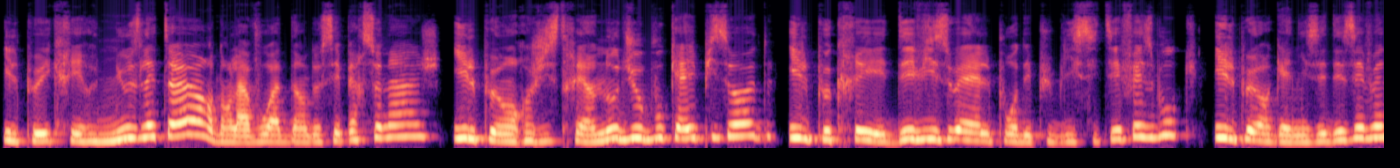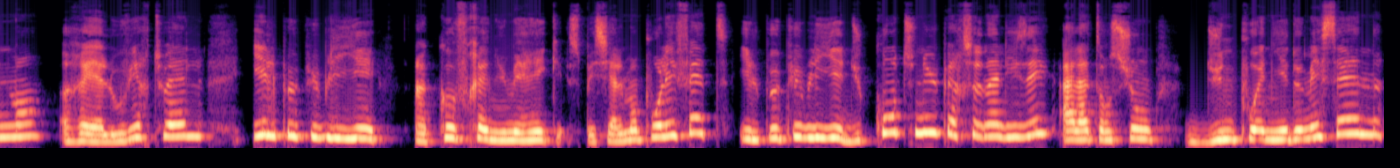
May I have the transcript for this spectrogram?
Il peut écrire une newsletter dans la voix d'un de ses personnages, il peut enregistrer un audiobook à épisode, il peut créer des visuels pour des publicités Facebook, il peut organiser des événements, réels ou virtuels, il peut publier un coffret numérique spécialement pour les fêtes, il peut publier du contenu personnalisé à l'attention d'une poignée de mécènes,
